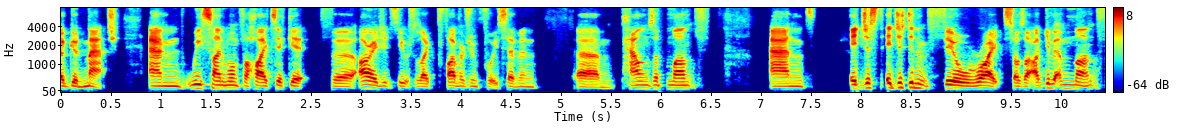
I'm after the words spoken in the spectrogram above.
a good match. And we signed one for high ticket for our agency, which was like 547 um, pounds a month. And it just it just didn't feel right. So I was like, I'll give it a month,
